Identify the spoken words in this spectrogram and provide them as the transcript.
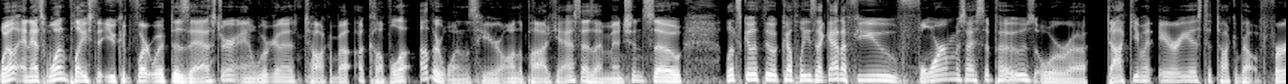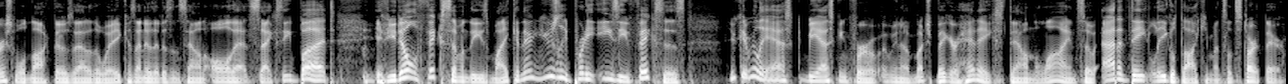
Well, and that's one place that you could flirt with disaster. And we're going to talk about a couple of other ones here on the podcast, as I mentioned. So let's go through a couple of these. I got a few forms, I suppose, or uh, document areas to talk about first. We'll knock those out of the way because I know that doesn't sound all that sexy. But if you don't fix some of these, Mike, and they're usually pretty easy fixes, you could really ask be asking for you know much bigger headaches down the line. So out of date legal documents. Let's start there.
